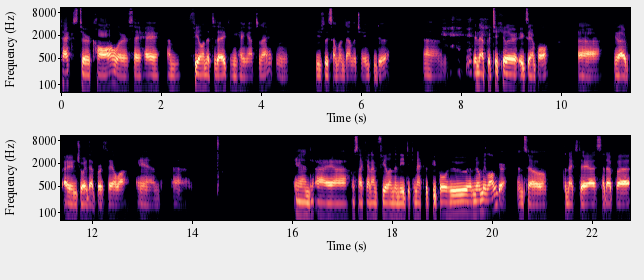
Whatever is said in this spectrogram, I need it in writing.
text or call or say, Hey, I'm feeling it today. Can you hang out tonight? And usually someone down the chain can do it. Um, in that particular example, uh, you know, I, I, enjoyed that birthday a lot and, uh, and I uh, was like, and I'm feeling the need to connect with people who have known me longer. And so the next day I set up a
